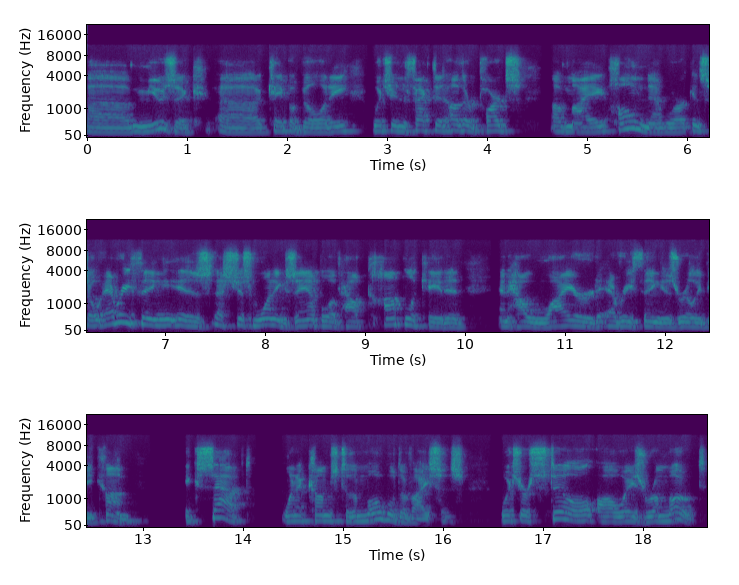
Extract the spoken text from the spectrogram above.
uh, music uh, capability, which infected other parts of my home network. And so everything is, that's just one example of how complicated and how wired everything has really become, except when it comes to the mobile devices, which are still always remote.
